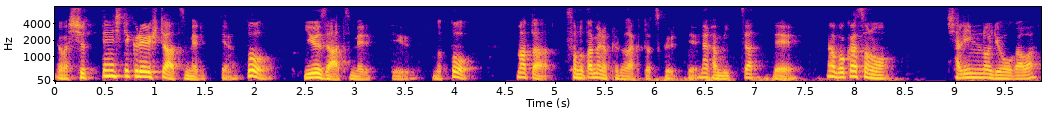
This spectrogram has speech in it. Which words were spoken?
要は出店してくれる人を集めるっていうのと、ユーザー集めるっていうのと、またそのためのプロダクトを作るっていう、なんか3つあって、僕はその車輪の両側、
